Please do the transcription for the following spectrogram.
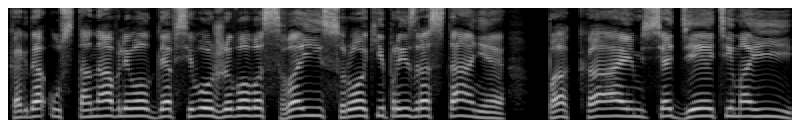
когда устанавливал для всего живого свои сроки произрастания. Покаемся, дети мои,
